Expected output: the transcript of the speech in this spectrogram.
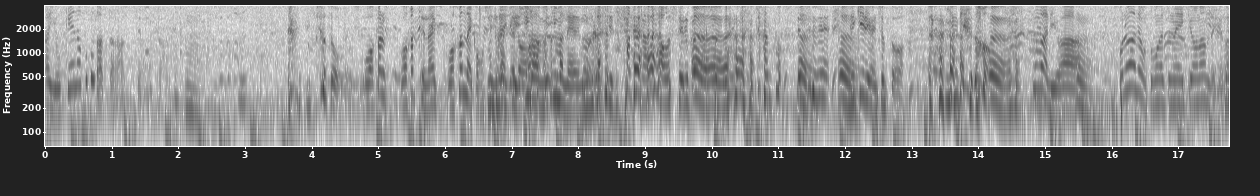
余計なことだったなって思ったのね。ちょっと分かる分かってない分かんないかもしれないけど。今今ね難しいです。ハテナの顔してるからちょっとねうん。ちゃんと説明できるようにちょっと言うけど、うんつまりは、うん。これはでも友達の影響なんだけど、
